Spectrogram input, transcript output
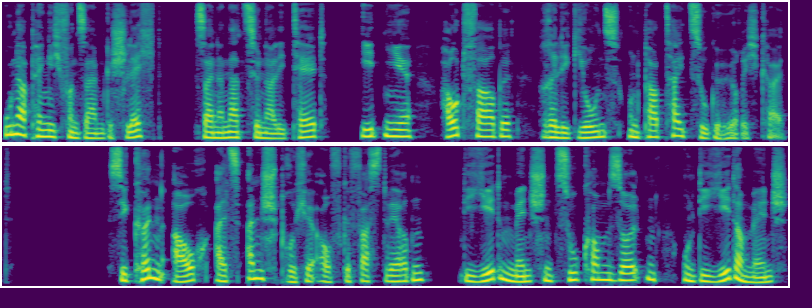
unabhängig von seinem Geschlecht, seiner Nationalität, Ethnie, Hautfarbe, Religions- und Parteizugehörigkeit. Sie können auch als Ansprüche aufgefasst werden, die jedem Menschen zukommen sollten und die jeder Mensch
